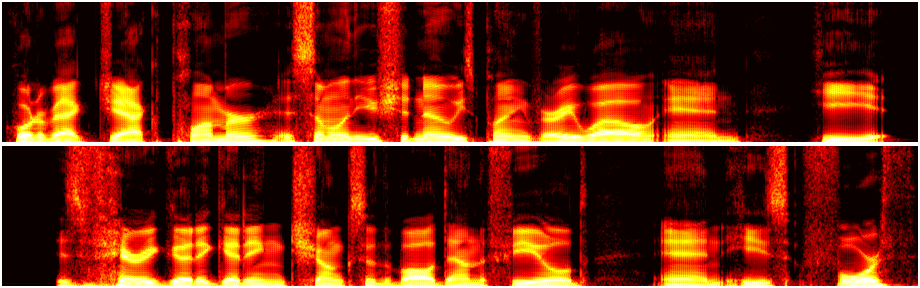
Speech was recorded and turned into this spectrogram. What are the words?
Quarterback Jack Plummer is someone that you should know. He's playing very well and he is very good at getting chunks of the ball down the field. And he's fourth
